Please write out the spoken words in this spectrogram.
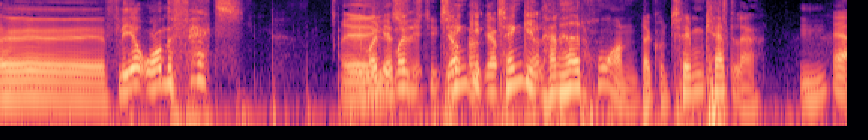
Øh, flere orme facts. Øh, jeg jeg synes, synes, de- Tengil, Jo, jo, jo. Tengil, han havde et horn, der kunne tæmme Katla. Mhm. Ja.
